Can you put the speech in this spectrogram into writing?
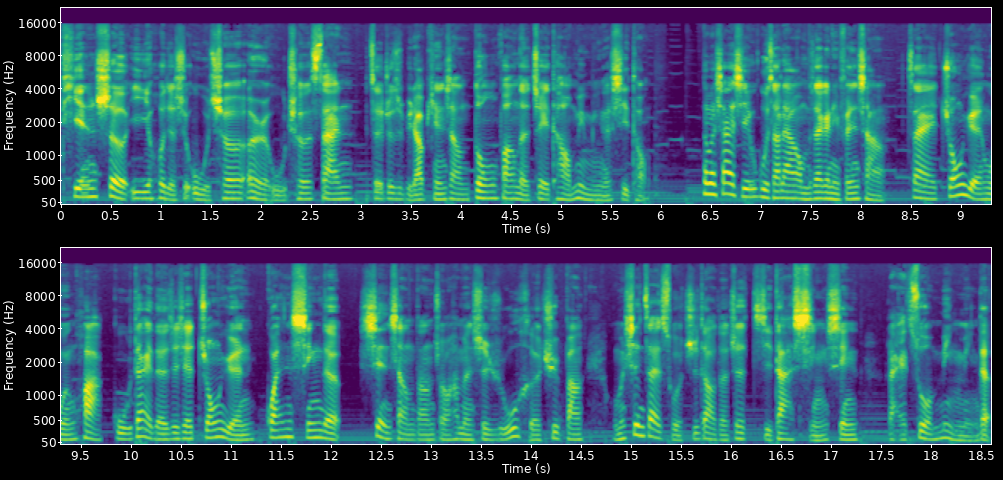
天射一或者是五车二、五车三，这就是比较偏向东方的这套命名的系统。那么下一期五谷杂粮，我们再跟你分享，在中原文化古代的这些中原关心的现象当中，他们是如何去帮我们现在所知道的这几大行星来做命名的。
